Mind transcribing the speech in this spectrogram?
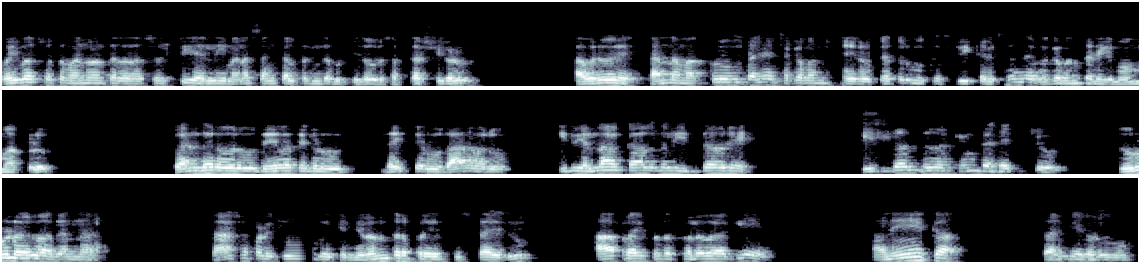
ವೈವಸ್ವತ ಮನ್ವಂತರದ ಸೃಷ್ಟಿಯಲ್ಲಿ ಮನಸಂಕಲ್ಪದಿಂದ ಹುಟ್ಟಿದವರು ಸಪ್ತರ್ಷಿಗಳು. ಅವರು ತನ್ನ ಮಕ್ಕಳು ಅಂತಾನೆ ಭಗವಂತ ಚತುರ್ಮುಖ ಸ್ವೀಕರಿಸಿದ್ರೆ ಭಗವಂತನಿಗೆ ಮೊಮ್ಮಕ್ಕಳು. ಗಂಧರ್ವರು, ದೇವತೆಗಳು, ದೈತ್ಯರು, ದಾನವರು, ಇದು ಎಲ್ಲಾ ಕಾಲದಲ್ಲಿ ಇದ್ದವರೇ ಇದ್ದದ್ದಕ್ಕಿಂತ ಹೆಚ್ಚು ದುರುಳರು ಅದನ್ನ ನಾಶಪಡಿಸುವುದಕ್ಕೆ ನಿರಂತರ ಪ್ರಯತ್ನಿಸ್ತಾ ಇದ್ರು. ಆ ಪ್ರಯತ್ನದ ಫಲವಾಗಿ ಅನೇಕ ಸಂಘಗಳು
